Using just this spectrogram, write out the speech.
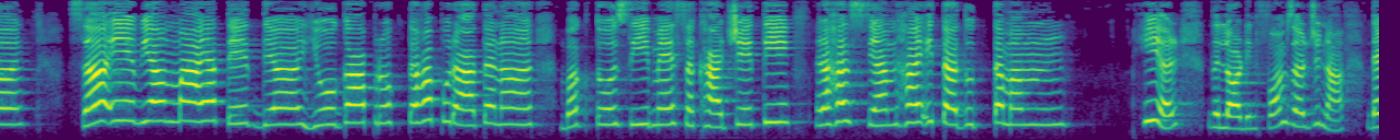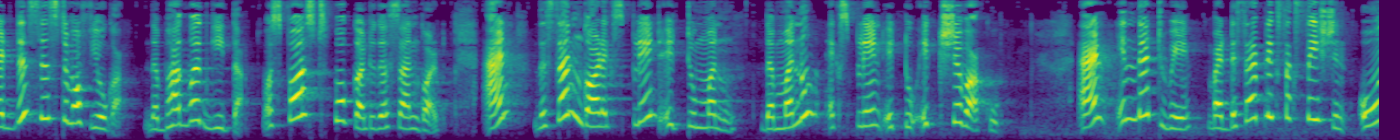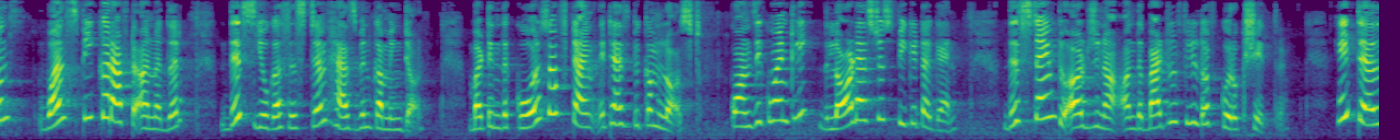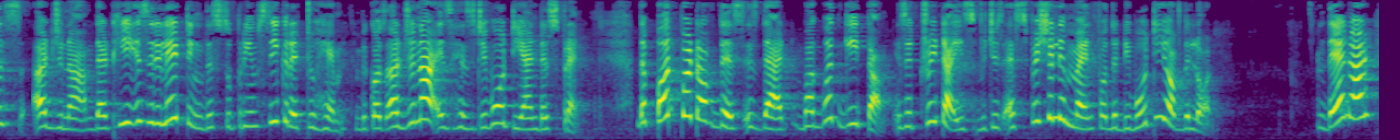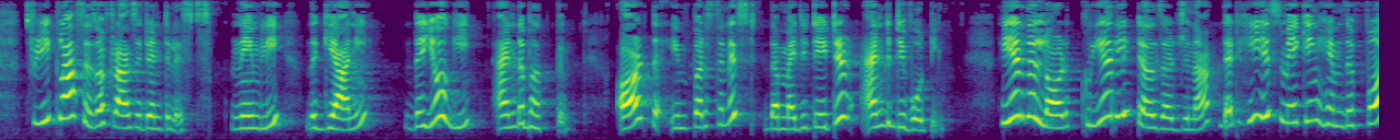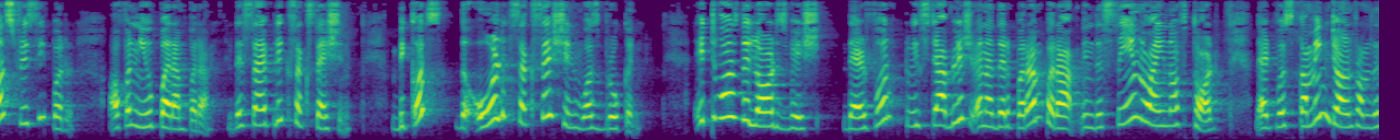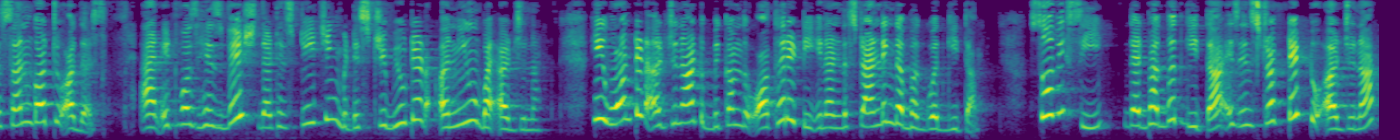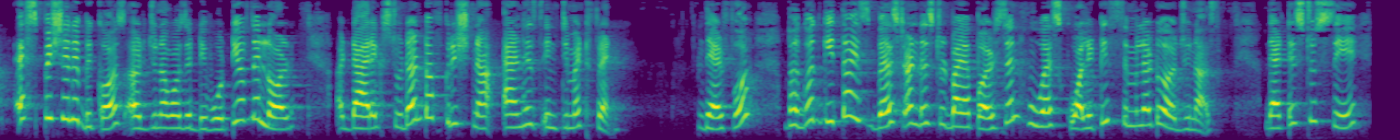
स एव्यं मायतेद्य योगा प्रोक्तः पुरातन भक्तोऽसि मे सखा चेति रहस्यं ह इतदुत्तमम् Here, the Lord informs Arjuna that this system of yoga, the Bhagavad Gita, was first spoken to the sun god, and the sun god explained it to Manu. The Manu explained it to Ikshvaku. And in that way, by disciplic succession, owns one speaker after another, this yoga system has been coming down. But in the course of time, it has become lost. Consequently, the Lord has to speak it again, this time to Arjuna on the battlefield of Kurukshetra. He tells Arjuna that he is relating this supreme secret to him because Arjuna is his devotee and his friend. The purport of this is that Bhagavad Gita is a treatise which is especially meant for the devotee of the Lord. There are three classes of transcendentalists, namely the Jnani, the Yogi, and the Bhakta, or the impersonalist, the meditator, and the devotee. Here the Lord clearly tells Arjuna that he is making him the first receiver of a new parampara, disciplic succession, because the old succession was broken. It was the Lord's wish, therefore, to establish another parampara in the same line of thought that was coming down from the sun god to others, and it was his wish that his teaching be distributed anew by Arjuna. He wanted Arjuna to become the authority in understanding the Bhagavad Gita. So we see that Bhagavad Gita is instructed to Arjuna, especially because Arjuna was a devotee of the Lord, a direct student of Krishna, and his intimate friend. Therefore, Bhagavad Gita is best understood by a person who has qualities similar to Arjuna's. That is to say,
